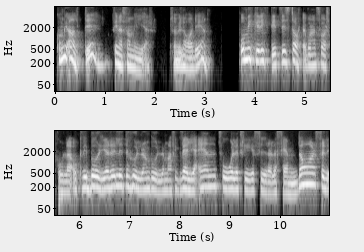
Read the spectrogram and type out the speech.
kommer ju alltid finnas familjer som vill ha det. Och mycket riktigt, vi startade vår förskola och vi började lite huller om buller. Man fick välja en, två eller tre, fyra eller fem dagar. För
